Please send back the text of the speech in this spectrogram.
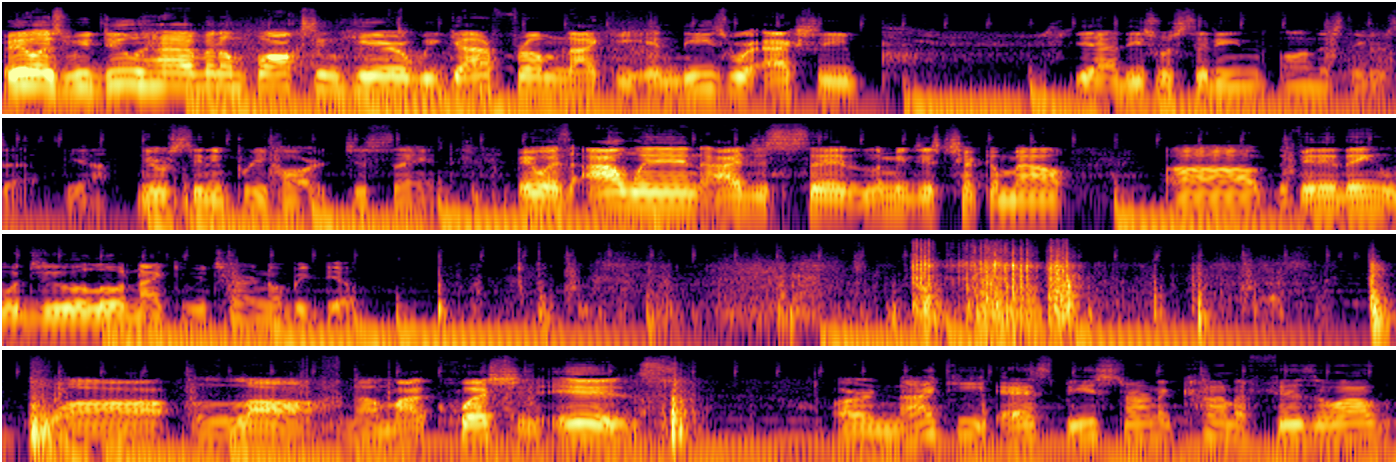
Anyways, we do have an unboxing here we got from Nike, and these were actually, yeah, these were sitting on the sneakers app. Yeah, they were sitting pretty hard, just saying. Anyways, I went in, I just said, let me just check them out. Uh, if anything, we'll do a little Nike return, no big deal. Voila. Now my question is, are Nike SB starting to kind of fizzle out?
